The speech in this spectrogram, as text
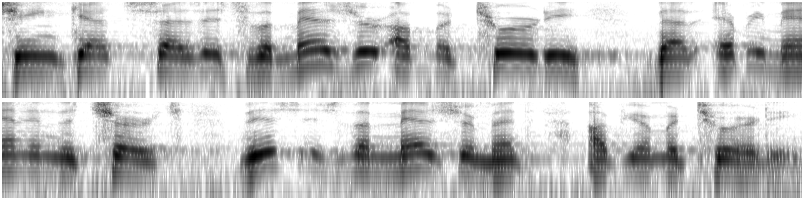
Gene Getz says it's the measure of maturity that every man in the church, this is the measurement of your maturity.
